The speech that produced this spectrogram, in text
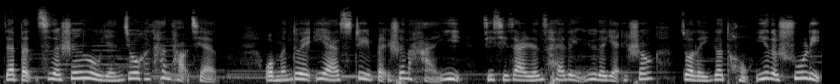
在本次的深入研究和探讨前，我们对 ESG 本身的含义及其在人才领域的衍生做了一个统一的梳理。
